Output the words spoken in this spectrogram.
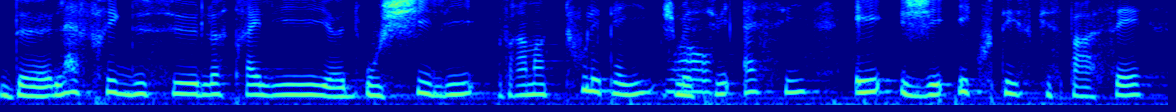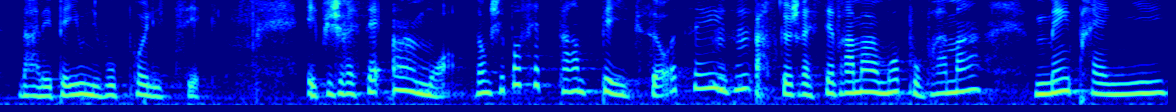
de l'Afrique du Sud, l'Australie, euh, au Chili, vraiment tous les pays, je me suis assis et j'ai écouté ce qui se passait dans les pays au niveau politique. Et puis, je restais un mois. Donc, j'ai pas fait tant de pays que ça, tu sais, Mm-hmm. parce que je restais vraiment un mois pour vraiment m'imprégner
